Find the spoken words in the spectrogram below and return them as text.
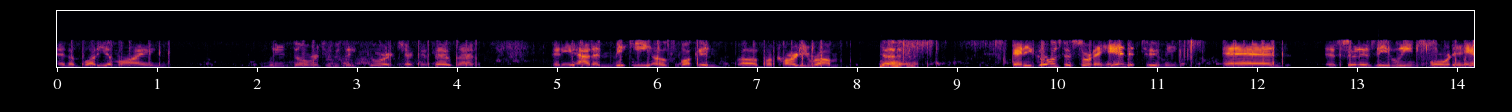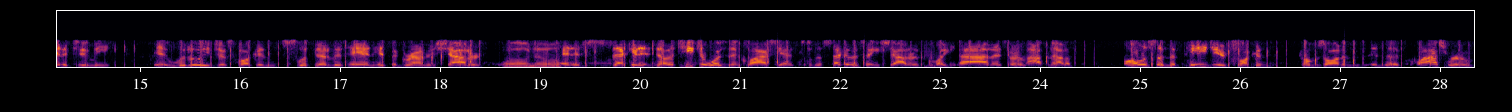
and a buddy of mine leans over to me and says, "George, check this out, man." And he had a Mickey of fucking uh, Bacardi rum. And he goes to sort of hand it to me. And as soon as he leaned forward to hand it to me, it literally just fucking slipped out of his hand, hit the ground, and shattered. oh no. And the second, it, now the teacher wasn't in class yet, so the second the thing shattered, I'm like, ah, and I started laughing at him. All of a sudden, the pager fucking comes on in, in the classroom,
